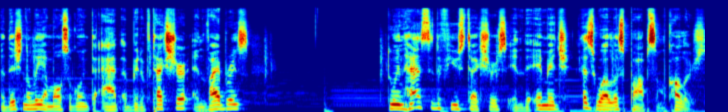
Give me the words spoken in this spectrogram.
Additionally, I'm also going to add a bit of texture and vibrance to enhance the diffuse textures in the image as well as pop some colors.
